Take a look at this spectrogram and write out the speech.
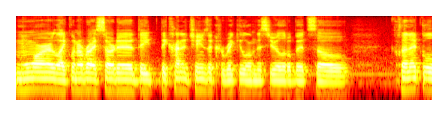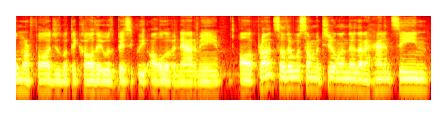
more like whenever I started, they, they kind of changed the curriculum this year a little bit. So clinical morphology is what they called it. It was basically all of anatomy all up front. So there was some material in there that I hadn't seen.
